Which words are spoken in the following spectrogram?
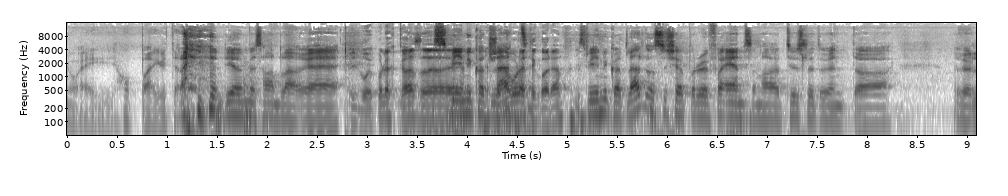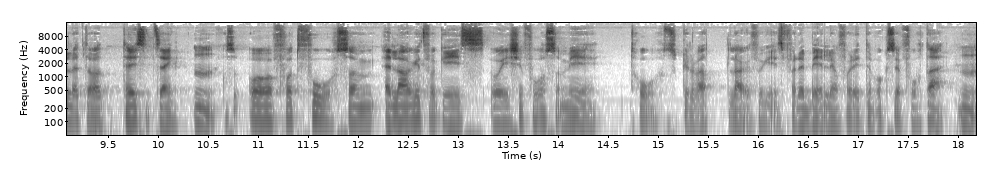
nå er jeg, hopper jeg ut i det. dyremishandler eh, Du bor jo på Løkka, så jeg skjønner hvor dette går hen. Svinekotelett. Svinekotelett, og så kjøper du fra en som har tuslet rundt og rullet og tøyset seg. Mm. Og, så, og fått fôr som er laget for gris, og ikke fôr som vi tror skulle vært laget for gris, for det er billig å få de til å vokse fortere. Mm.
